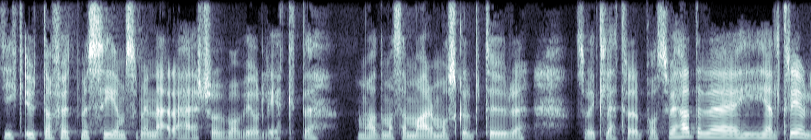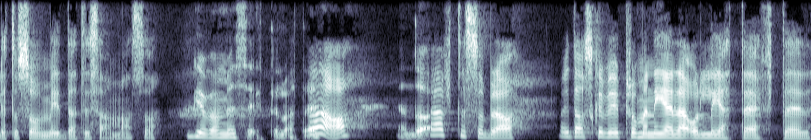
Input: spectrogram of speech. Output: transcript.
gick utanför ett museum som är nära här så var vi och lekte. De hade massa marmorskulpturer. Så vi klättrade på. Så vi hade det helt trevligt och sov middag tillsammans. Så. Gud vad mysigt det låter. Ja, ändå. jag har haft det så bra. Och idag ska vi promenera och leta efter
